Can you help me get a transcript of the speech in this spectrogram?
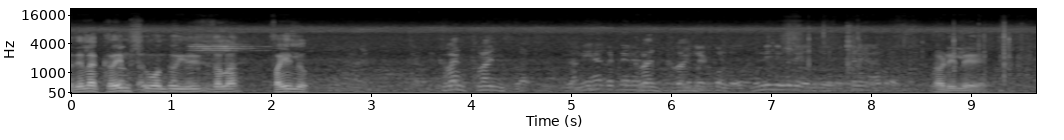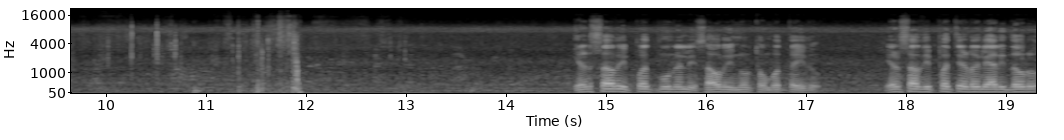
ಅದೆಲ್ಲ ಕ್ರೈಮ್ಸ್ ಒಂದು ಇದಲ್ಲ ಫೈಲು. ನೋಡಿ ಇಲ್ಲಿ. ಎರಡು ಸಾವಿರದ ಇಪ್ಪತ್ತ್ಮೂರರಲ್ಲಿ ಸಾವಿರದ ಇನ್ನೂರ ತೊಂಬತ್ತೈದು. ಎರಡು ಸಾವಿರದ ಇಪ್ಪತ್ತೆರಡರಲ್ಲಿ ಯಾರಿದ್ದವರು?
